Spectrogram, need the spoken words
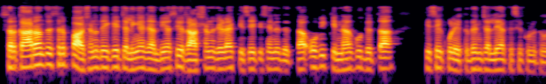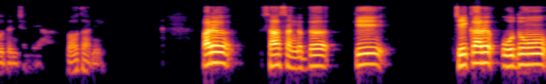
ਸਰਕਾਰਾਂ ਤੇ ਸਿਰਫ ਭਾਸ਼ਣ ਦੇ ਕੇ ਚਲੀਆਂ ਜਾਂਦੀਆਂ ਸੀ, ਰਾਸ਼ਨ ਜਿਹੜਾ ਕਿਸੇ ਕਿਸੇ ਨੇ ਦਿੱਤਾ, ਉਹ ਵੀ ਕਿੰਨਾ ਕੁ ਦਿੱਤਾ। ਕਿਸੇ ਕੋਲ ਇੱਕ ਦਿਨ ਚੱਲਿਆ, ਕਿਸੇ ਕੋਲ ਦੋ ਦਿਨ ਚੱਲਿਆ। ਬਹੁਤਾ ਨਹੀਂ ਪਰ ਸਾਧ ਸੰਗਤ ਕਿ ਜੇਕਰ ਉਦੋਂ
